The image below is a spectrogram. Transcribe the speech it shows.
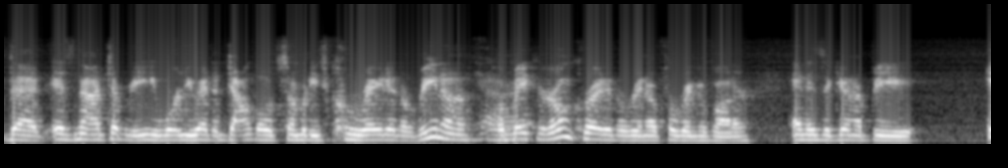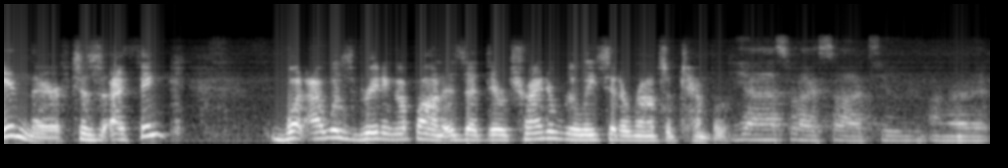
that is not WWE where you had to download somebody's created arena Yeah, or make your own created arena for Ring of Honor? And is it going to be in there? Because I think what I was reading up on is that they're trying to release it around September. Yeah, that's what I saw too on Reddit.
